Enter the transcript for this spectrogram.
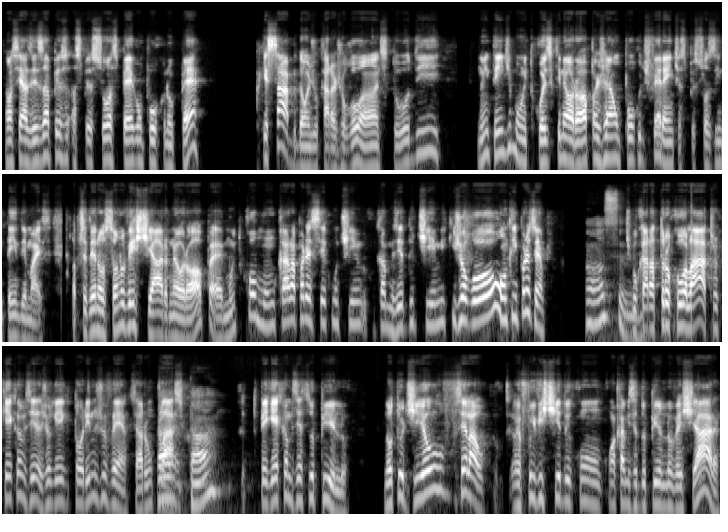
Então, assim, às vezes as pessoas pegam um pouco no pé, porque sabe de onde o cara jogou antes, tudo, e não entende muito. Coisa que na Europa já é um pouco diferente, as pessoas entendem mais. Pra você ter noção, no vestiário na Europa, é muito comum o cara aparecer com, time, com camiseta do time que jogou ontem, por exemplo. Nossa. Tipo, o cara trocou lá, troquei a camiseta, joguei Torino Juventus, era um clássico. Tá. Peguei a camiseta do Pirlo. No outro dia, eu, sei lá, eu fui vestido com, com a camisa do Pirlo no vestiário.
